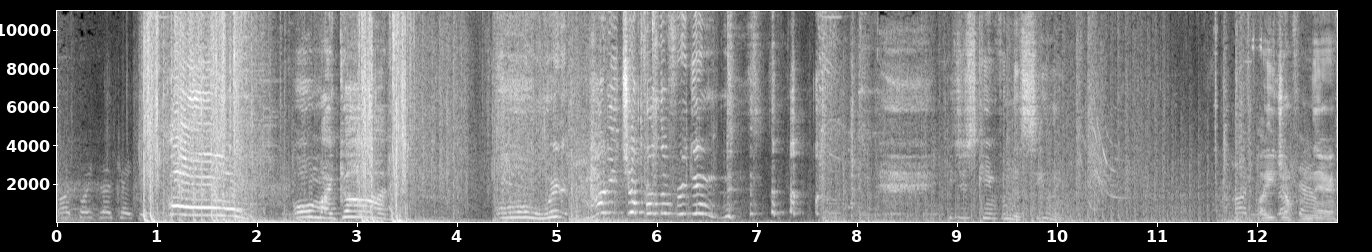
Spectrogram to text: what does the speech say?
Hardpoint located. Oh! Oh my god! Oh, where... How did he jump from the freaking came from the ceiling. oh, you jumped from there.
